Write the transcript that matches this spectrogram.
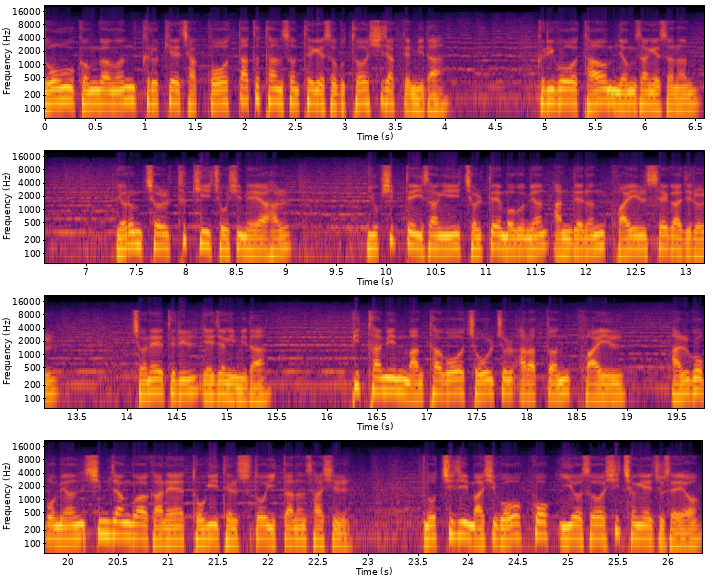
노후 건강은 그렇게 작고 따뜻한 선택에서부터 시작됩니다. 그리고 다음 영상에서는 여름철 특히 조심해야 할 60대 이상이 절대 먹으면 안 되는 과일 세 가지를 전해드릴 예정입니다. 비타민 많다고 좋을 줄 알았던 과일, 알고 보면 심장과 간에 독이 될 수도 있다는 사실. 놓치지 마시고 꼭 이어서 시청해 주세요.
